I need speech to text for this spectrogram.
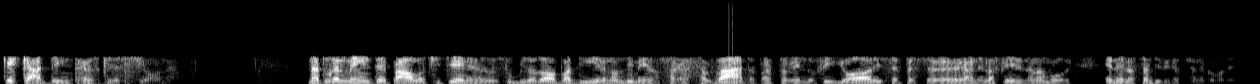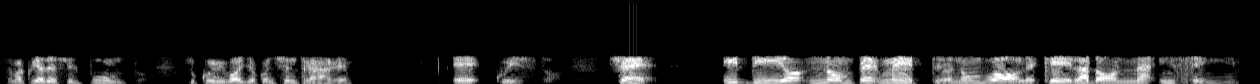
che cadde in trasgressione. Naturalmente Paolo ci tiene subito dopo a dire non di meno sarà salvata, partorendo figlioli, se persevererà nella fede, nell'amore e nella santificazione come adesso. Ma qui adesso il punto su cui mi voglio concentrare è questo. Cioè, il Dio non permette non vuole che la donna insegni.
